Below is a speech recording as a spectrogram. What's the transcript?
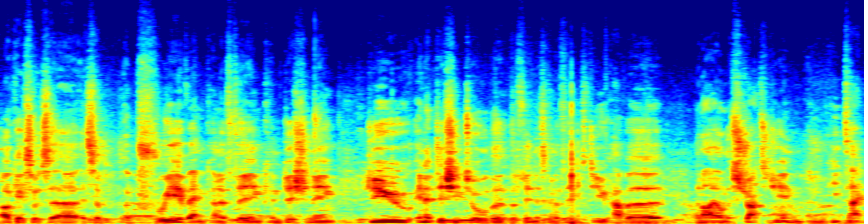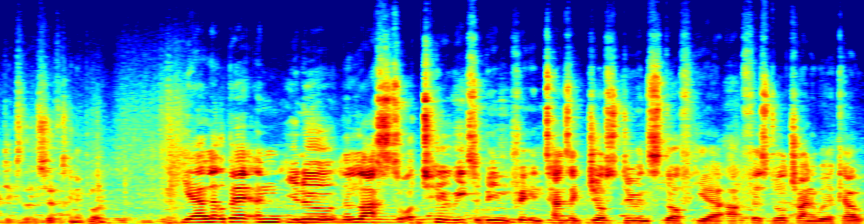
Okay, so it's a it's a, a pre-event kind of thing, conditioning. Do you, in addition to all the, the fitness kind of things, do you have a an eye on the strategy and, and heat tactics that the surfers can employ? Yeah, a little bit, and you know, the last sort of two weeks have been pretty intense, like just doing stuff here at Fistral, trying to work out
